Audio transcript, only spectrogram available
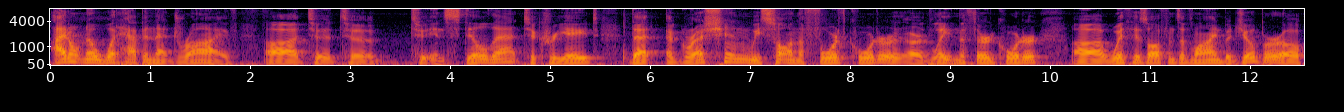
I don't know what happened that drive uh, to to to instill that to create that aggression we saw in the fourth quarter or, or late in the third quarter uh, with his offensive line. But Joe Burrow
